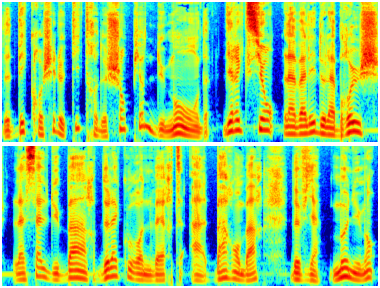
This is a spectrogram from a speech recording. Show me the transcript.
de décrocher le titre de championne du monde. Direction la vallée de la Bruche, la salle du bar de la Couronne Verte à Bar-en-Bar devient monument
